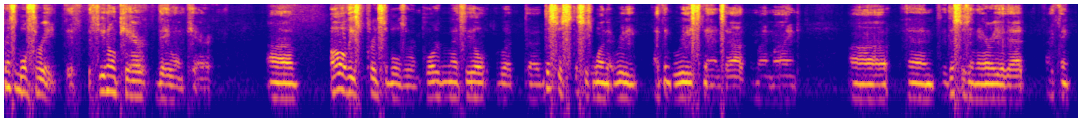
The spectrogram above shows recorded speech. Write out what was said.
Principle three, if, if you don't care, they won't care. Uh, all these principles are important, I feel, but uh, this is this is one that really, I think, really stands out in my mind. Uh, and this is an area that I think uh,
